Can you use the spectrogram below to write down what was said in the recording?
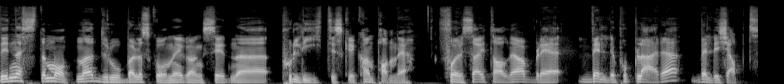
De neste månedene dro Berlusconi i gang sin eh, politiske kampanje. Forsa Italia ble veldig populære veldig kjapt.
